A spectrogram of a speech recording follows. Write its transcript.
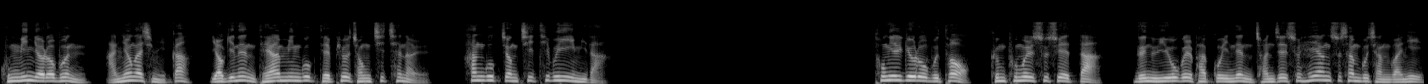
국민 여러분, 안녕하십니까? 여기는 대한민국 대표 정치 채널 한국정치TV입니다. 통일교로부터 금품을 수수했다. 는 의혹을 받고 있는 전재수 해양수산부 장관이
